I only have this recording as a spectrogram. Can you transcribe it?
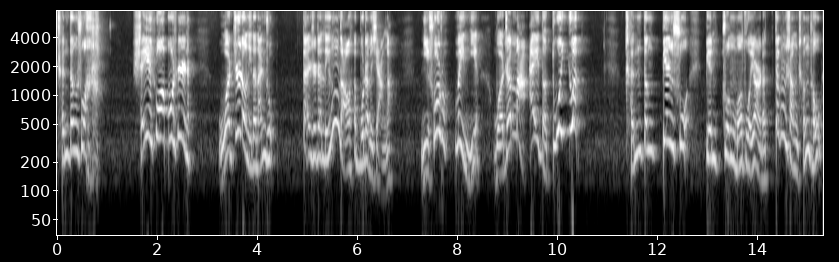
陈登说：“嗨，谁说不是呢？我知道你的难处，但是这领导他不这么想啊。你说说，为你我这骂挨得多冤？陈登边说边装模作样的登上城头，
